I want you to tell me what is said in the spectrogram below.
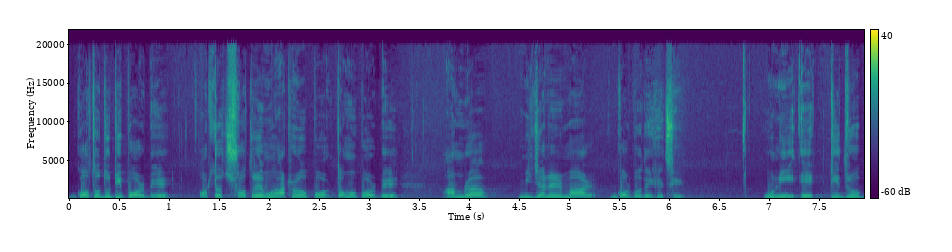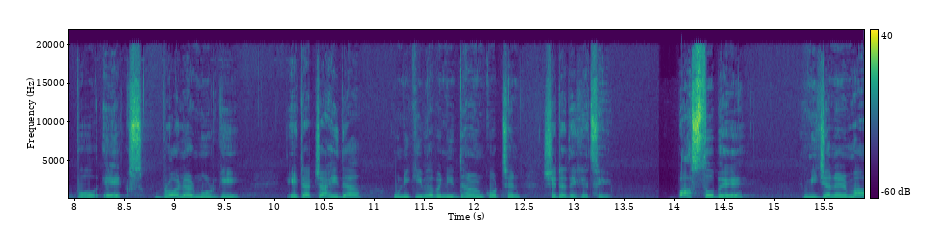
গত দুটি পর্বে, অর্থাৎ সতেরো এবং আঠারো তম পর্বে, আমরা মিজানের মার গল্প দেখেছি। উনি একটি দ্রব্য এক্স ব্রয়লার মুরগি, এটার চাহিদা উনি কীভাবে নির্ধারণ করছেন সেটা দেখেছি। বাস্তবে মিজানের মা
